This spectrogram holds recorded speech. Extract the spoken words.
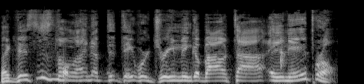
Like this is the lineup that they were dreaming about uh, in April.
